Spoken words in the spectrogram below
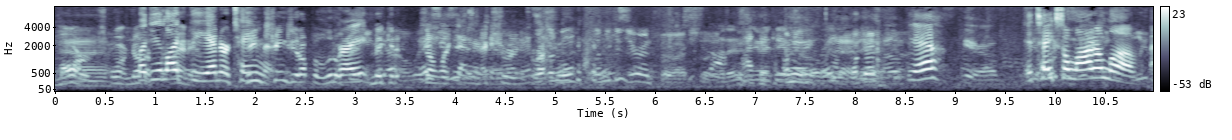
Mars or another But you like planet. the entertainment, Change it up a little right? bit, make it sound like it's extraterrestrial. Let me get your info, actually. Yeah. It takes a lot of love. And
